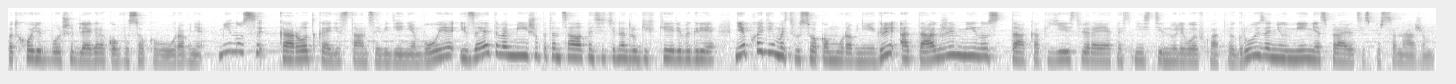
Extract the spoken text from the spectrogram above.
подходит больше для игроков высокого уровня. Минусы – короткая дистанция ведения боя, из-за этого меньше потенциал относительно других carry в игре, необходимость в высоком уровне игры, а также минус, так как есть вероятность внести нулевой вклад в игру из-за неумения справиться с персонажем.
